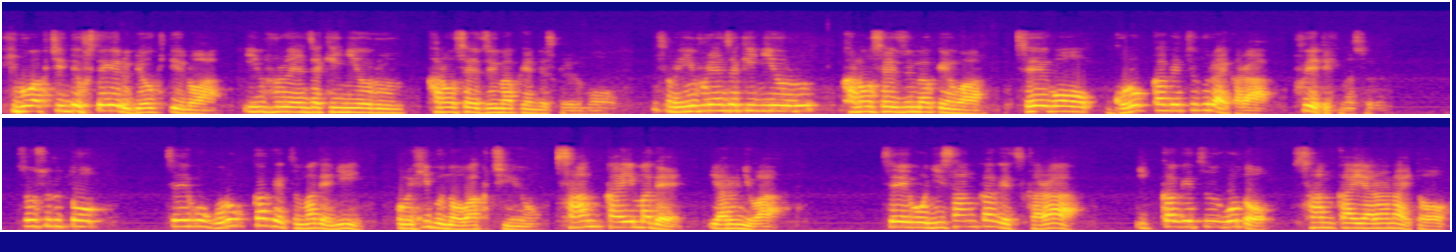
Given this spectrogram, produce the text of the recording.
ヒブワクチンで防げる病気というのは、インフルエンザ菌による可能性髄膜炎ですけれども、そのインフルエンザ菌による可能性髄膜炎は、生後5、6ヶ月ぐらいから増えてきます。そうすると、生後5、6ヶ月までにこの HIV のワクチンを3回までやるには、生後2、3ヶ月から1ヶ月ごと3回やらないと、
